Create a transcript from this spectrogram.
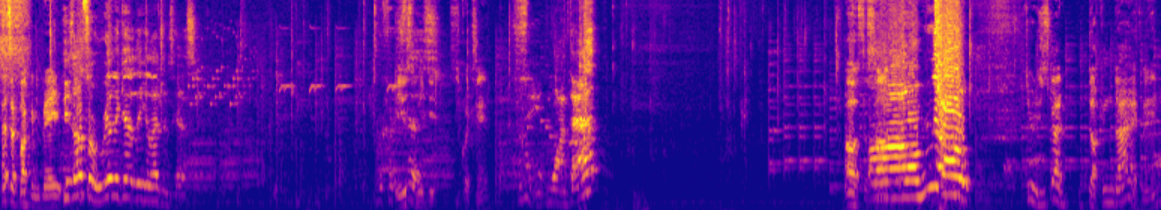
That's a fucking bait. He's also really good at League of Legends, guys. What the fuck It is used to be this? de- quicksand. I don't want that. Oh, it's the sun. Oh no! Dude, you just gotta duck and dive, man.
